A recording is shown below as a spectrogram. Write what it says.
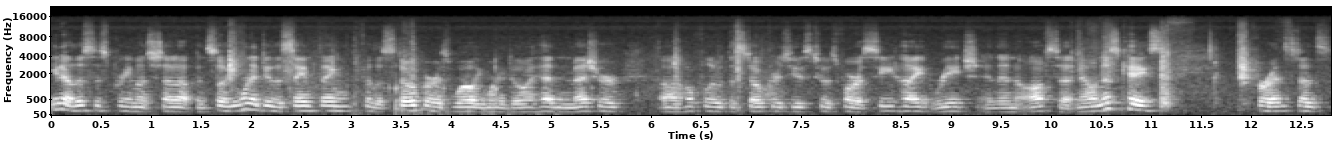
you know, this is pretty much set up. And so you want to do the same thing for the stoker as well. You want to go ahead and measure, uh, hopefully what the stoker is used to as far as seat height, reach, and then offset. Now in this case, for instance,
